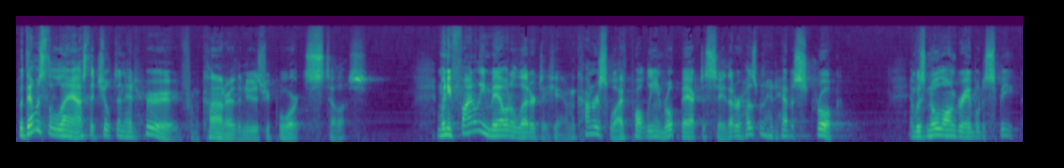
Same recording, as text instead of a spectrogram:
But that was the last that Chilton had heard from Conner, the news reports tell us. when he finally mailed a letter to him, Conner's wife, Pauline, wrote back to say that her husband had had a stroke and was no longer able to speak.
